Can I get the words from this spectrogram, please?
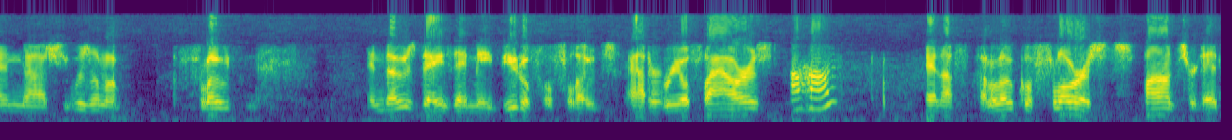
and uh, she was on a float. In those days, they made beautiful floats out of real flowers, Uh huh. and a, a local florist sponsored it.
